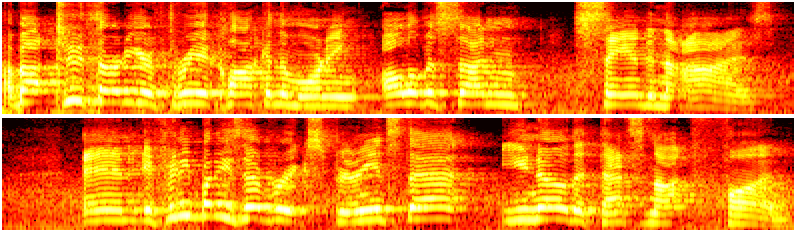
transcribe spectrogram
About 2.30 or 3 o'clock in the morning, all of a sudden, sand in the eyes. And if anybody's ever experienced that, you know that that's not fun.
